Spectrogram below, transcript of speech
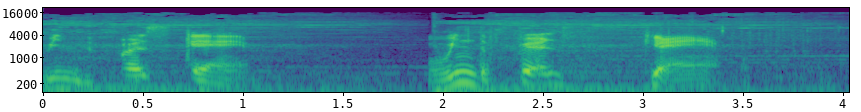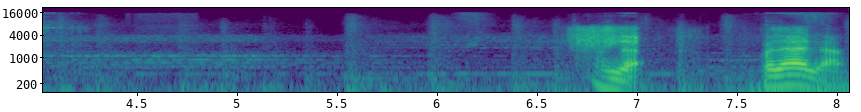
Win the first game. Win the first game. Wala. Wala lang.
